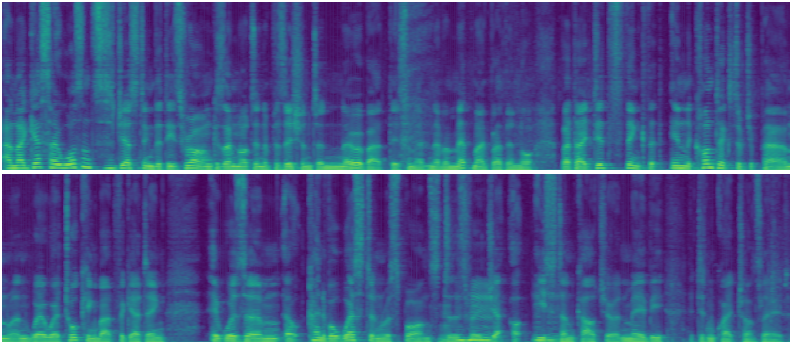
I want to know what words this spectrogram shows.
and I guess I wasn't suggesting that he's wrong because I'm not in a position to know about this, and I've never met my brother-in-law. But I did think that in the context of Japan, and where we're talking about forgetting, it was um, a kind of a Western response to this very ja- uh, Eastern culture, and maybe it didn't quite translate.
